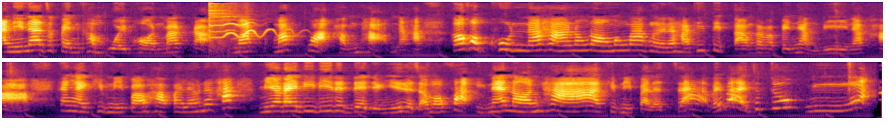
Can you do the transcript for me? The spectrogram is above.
อันนี้น่าจะเป็นคำอวยพรมากกว่ามากมากกว่าคำถามนะคะ ก็ขอบคุณนะคะน้องๆมากๆเลยนะคะ ที่ติดตามกันมาเป็นอย่างดีนะคะถ้าไงคลิปนี้ป้าพาไปแล้วนะคะ มีอะไรดีๆ เด็ด ๆ อย่างนี้เดี๋ยวจะเอามาฝากอีกแน่นอนค่ะ คลิปนี้ไปแล้วจ้าบ๊ายบายจุ๊บๆ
